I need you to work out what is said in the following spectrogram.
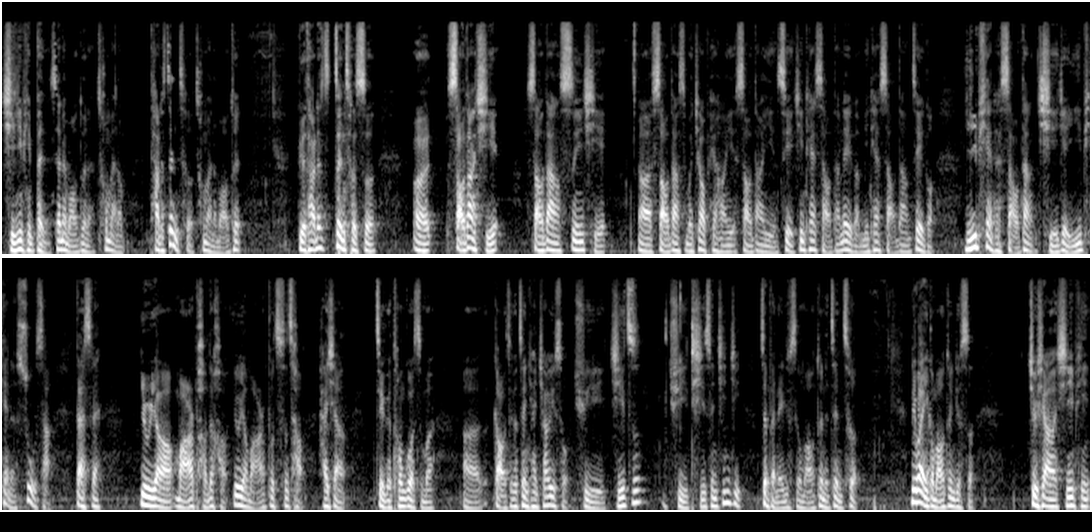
习近平本身的矛盾呢，充满了他的政策充满了矛盾。比如他的政策是，呃，扫荡企业，扫荡私营企业。啊，扫荡什么教培行业，扫荡影视业，今天扫荡那个，明天扫荡这个，一片的扫荡，企业界一片的肃杀。但是呢，又要马儿跑得好，又要马儿不吃草，还想这个通过什么啊，搞这个证券交易所去集资，去提升经济，这本来就是个矛盾的政策。另外一个矛盾就是，就像习近平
